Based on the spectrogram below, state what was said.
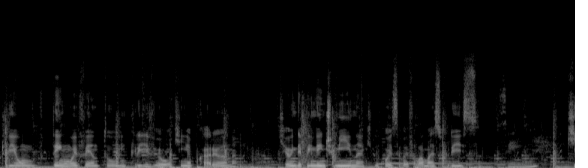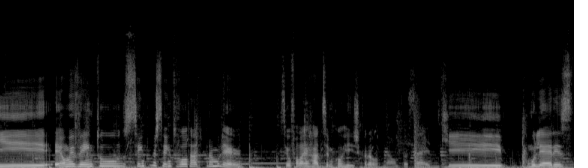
cria um, tem um evento incrível aqui em Apucarana, que é o Independente Mina, que depois você vai falar mais sobre isso, Sim. que é um evento 100% voltado pra mulher. Se eu falar errado, você me corrige, Carol. Não, tá certo. Que mulheres,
